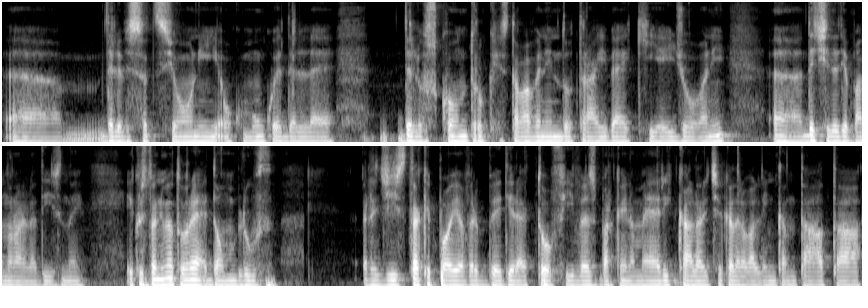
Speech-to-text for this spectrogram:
eh, delle vessazioni o comunque delle, dello scontro che stava avvenendo tra i vecchi e i giovani, eh, decide di abbandonare la Disney. E questo animatore è Don Bluth regista che poi avrebbe diretto Five Sbarca in America, La ricerca della Valle Incantata,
